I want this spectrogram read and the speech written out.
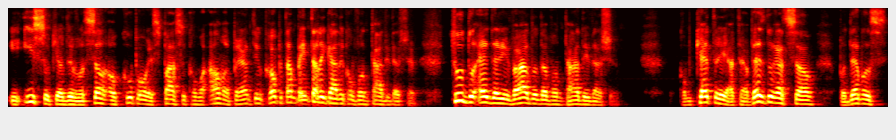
E isso que a devoção ocupa um espaço como alma perante o corpo também está ligado com vontade da Hashem. Tudo é derivado da vontade da Hashem. Como Ketri, através da oração, podemos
